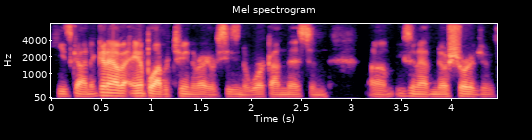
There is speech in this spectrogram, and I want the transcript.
he's got going to have an ample opportunity in the regular season to work on this and um, he's going to have no shortage of,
